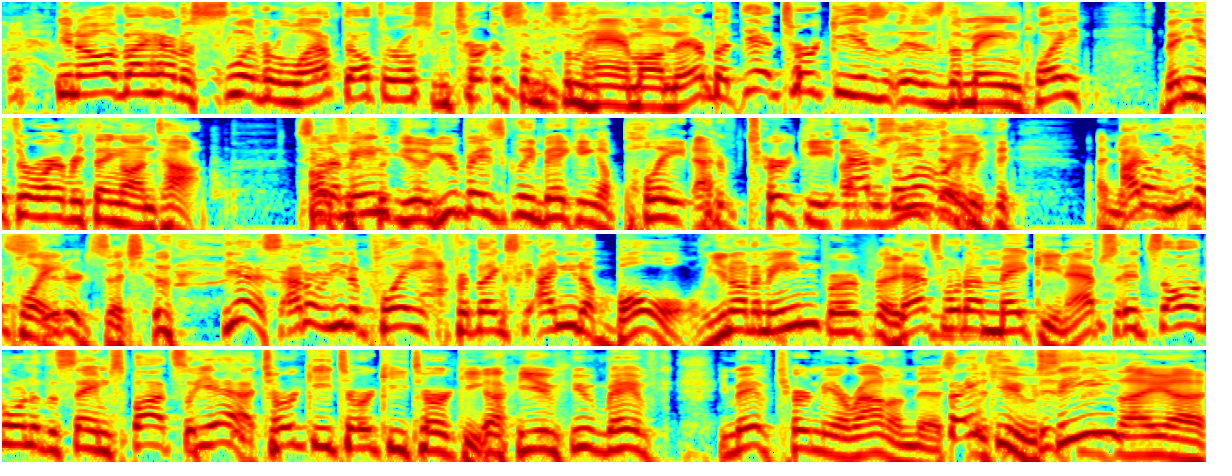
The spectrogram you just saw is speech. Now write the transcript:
you know, if I have a sliver left, I'll throw some tur- some some ham on there. But yeah, turkey is is the main plate. Then you throw everything on top. See Oh, what I mean? you're you're basically making a plate out of turkey underneath Absolutely. everything. Never I don't need a plate. Such a Yes, I don't need a plate for Thanksgiving. I need a bowl. You know what I mean? Perfect. That's what I'm making. It's all going to the same spot. So yeah, turkey, turkey, turkey. you you may have you may have turned me around on this. Thank This- you. this See? is- I, uh,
